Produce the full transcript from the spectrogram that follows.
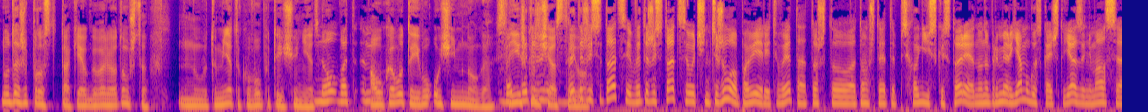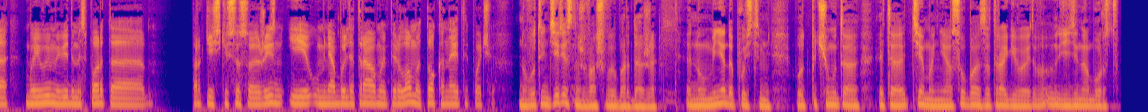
Ну, даже просто так, я говорю о том, что ну, вот у меня такого опыта еще нет. Но вот, а у кого-то его очень много, слишком в, в часто же, его. В этой, же ситуации, в этой же ситуации очень тяжело поверить в это, то, что, о том, что это психологическая история. Ну, например, я могу сказать, что я занимался боевыми видами спорта практически всю свою жизнь, и у меня были травмы и переломы только на этой почве. Ну вот интересно же ваш выбор даже. Но у меня, допустим, вот почему-то эта тема не особо затрагивает единоборств.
